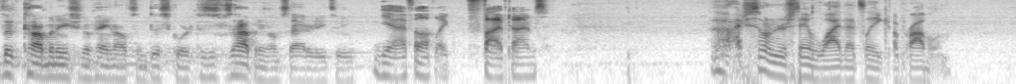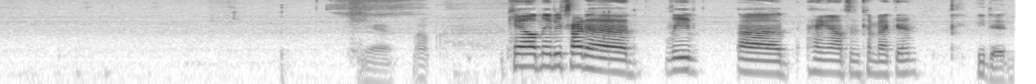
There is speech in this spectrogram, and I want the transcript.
the combination of Hangouts and Discord because this was happening on Saturday too. Yeah, I fell off like five times. Ugh, I just don't understand why that's like a problem. Yeah. Well, Cale, maybe try to leave uh, Hangouts and come back in. He did.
